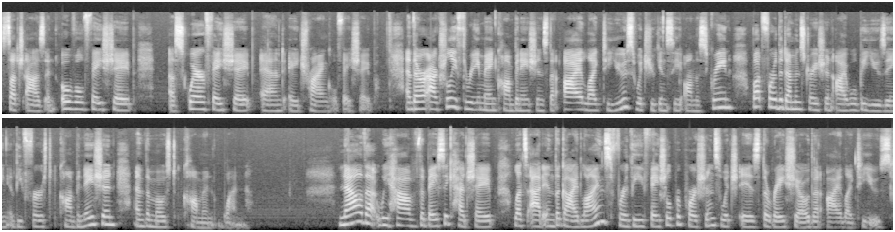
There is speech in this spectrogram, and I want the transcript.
such as an oval face shape, a square face shape, and a triangle face shape. And there are actually three main combinations that I like to use, which you can see on the screen, but for the demonstration I will be using the first combination and the most common one. Now that we have the basic head shape, let's add in the guidelines for the facial proportions, which is the ratio that I like to use.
